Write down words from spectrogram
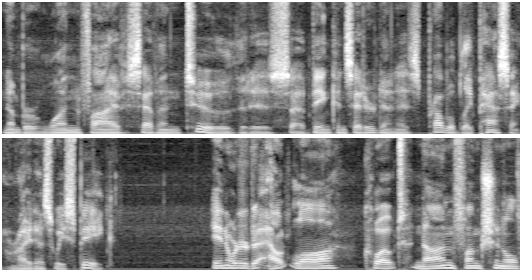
number 1572 that is uh, being considered and is probably passing right as we speak. In order to outlaw quote non-functional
